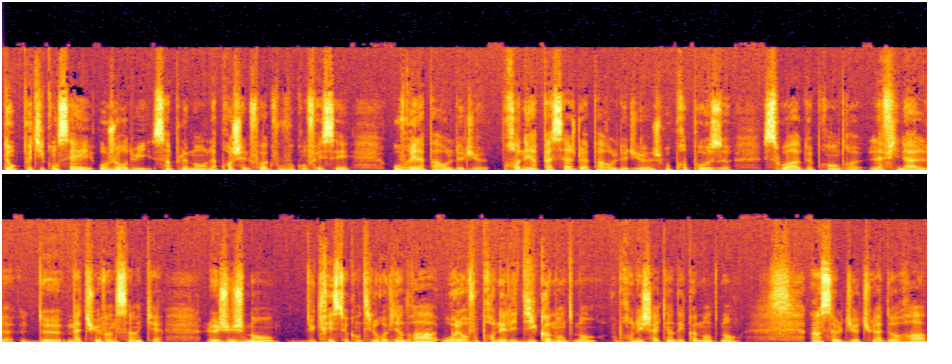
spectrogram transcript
Donc, petit conseil, aujourd'hui, simplement, la prochaine fois que vous vous confessez, ouvrez la parole de Dieu. Prenez un passage de la parole de Dieu. Je vous propose soit de prendre la finale de Matthieu 25, le jugement du Christ quand il reviendra, ou alors vous prenez les dix commandements, vous prenez chacun des commandements. Un seul Dieu tu adoreras,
